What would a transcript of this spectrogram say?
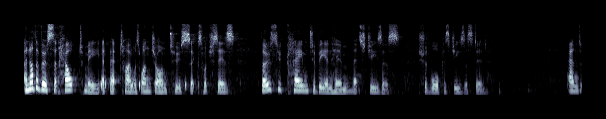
Another verse that helped me at that time was 1 John 2 6, which says, those who claim to be in him, that's Jesus, should walk as Jesus did. And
